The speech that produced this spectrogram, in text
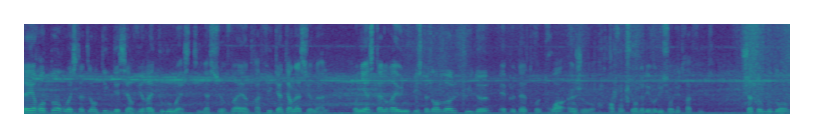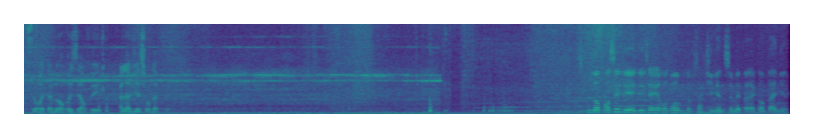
L'aéroport ouest-Atlantique desservirait tout l'ouest. Il assurerait un trafic international. On y installerait une piste d'envol, puis deux, et peut-être trois un jour, en fonction de l'évolution du trafic. Château-Bougon serait alors réservé à l'aviation d'affaires. Qu'est-ce que vous en pensez des, des aérodromes comme ça qui viennent se mettre à la campagne?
